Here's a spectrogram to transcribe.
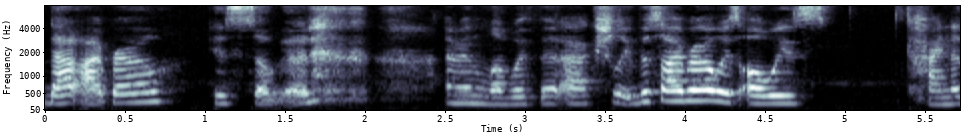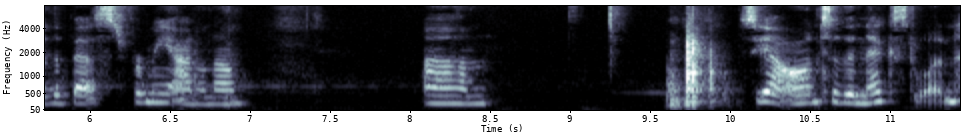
that eyebrow is so good. I'm in love with it actually. This eyebrow is always kind of the best for me. I don't know. Um, so yeah, on to the next one.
